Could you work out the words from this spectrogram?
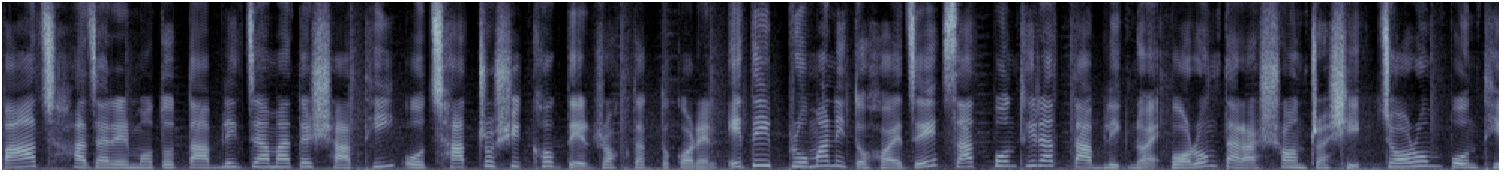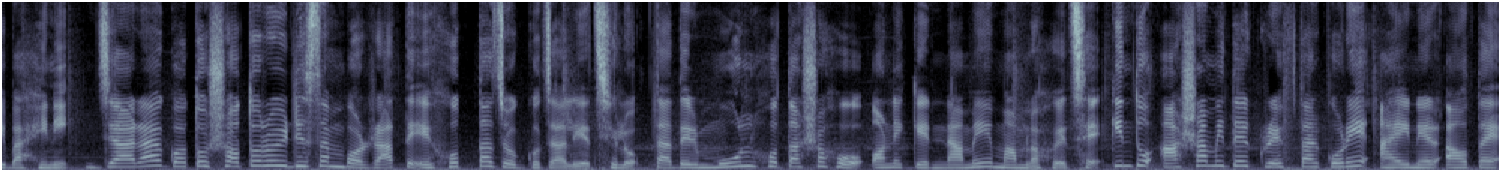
পাঁচ হাজারের মতো তাবলিগ জামাতের সাথী ও ছাত্র শিক্ষকদের রক্তাক্ত করেন। এতেই প্রমাণিত হয় যে সাতপন্থীরা তাবলিগ নয় বরং তারা সন্ত্রাসী চরমপন্থী বাহিনী। যারা গত সতেরোই ডিসেম্বর রাতে হত্যাযজ্ঞ চালিয়েছিল তাদের মূল হত্যাসহ অনেকের নামে মামলা হয়েছে। কিন্তু আসামিদের গ্রেফতার করে আইনের আওতায়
